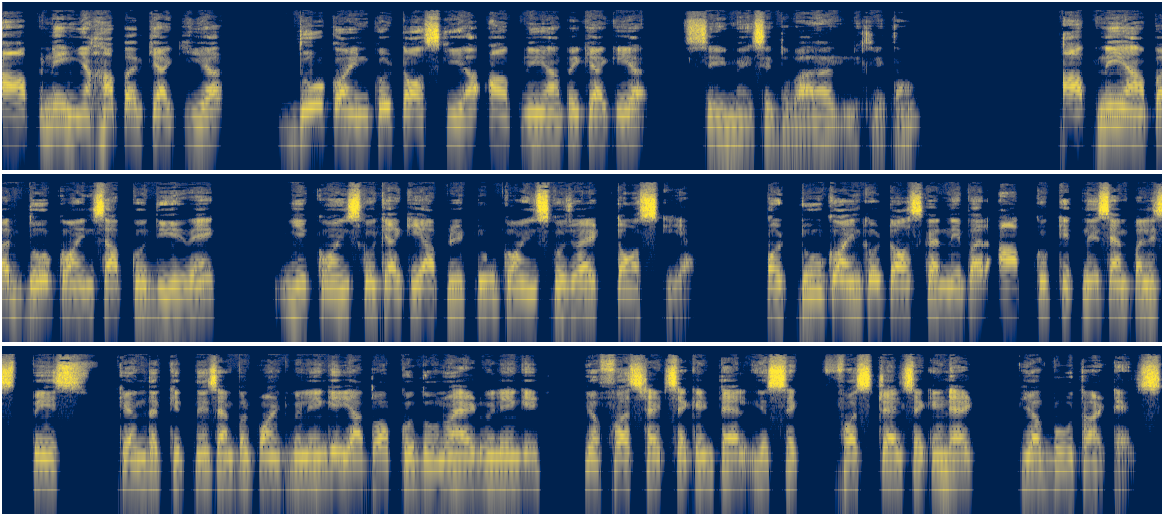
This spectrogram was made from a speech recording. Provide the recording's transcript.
आपने यहाँ पर क्या किया? दो कॉइन को टॉस किया। आपने यहाँ पर क्या किया? से मैं इसे दोबारा लिख लेता हूँ। आपने यहाँ पर दो कॉइन्स आपको दिए हुए ये कॉइन्स को क्या किया? आपने टू कॉइन्स को जो है टॉस किया। और टू कॉइन को टॉस करने पर आपको कितने सैंपल स्पेस के अंदर कितने सैंपल पॉइंट मिलेंगे? या तो आपको दोनों हेड मिलेंगे, या फ़र्स्ट हेड सेकेंड टेल या फ़र्स्ट टेल सेकेंड हेड या बोथ आर टेल्स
